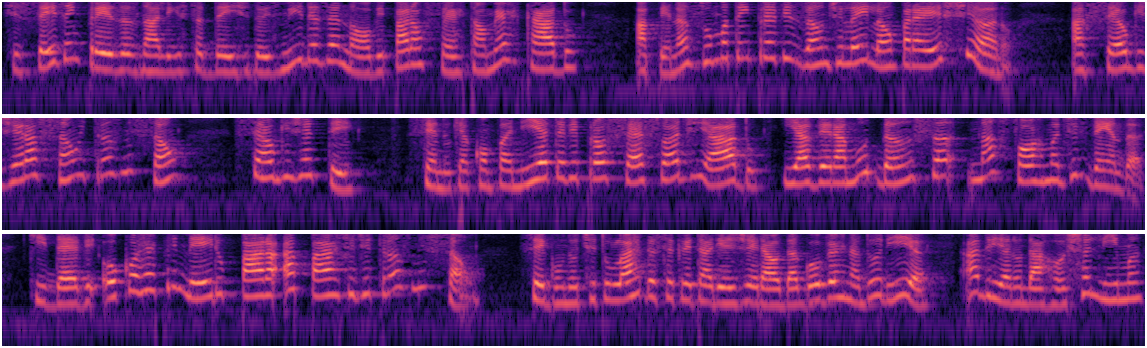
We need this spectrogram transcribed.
De seis empresas na lista desde 2019 para oferta ao mercado, apenas uma tem previsão de leilão para este ano, a Celg Geração e Transmissão, Celg GT, sendo que a companhia teve processo adiado e haverá mudança na forma de venda, que deve ocorrer primeiro para a parte de transmissão. Segundo o titular da Secretaria-Geral da Governadoria, Adriano da Rocha Lima,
